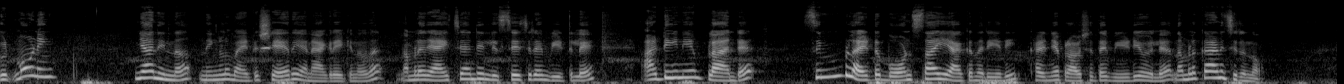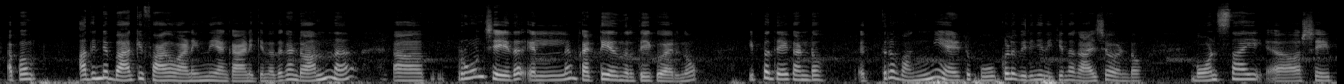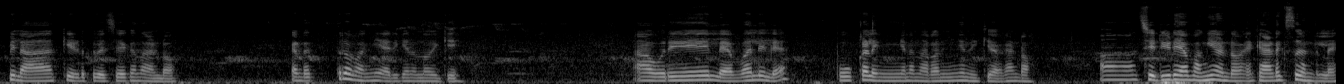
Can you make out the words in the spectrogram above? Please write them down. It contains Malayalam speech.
ഗുഡ് മോർണിംഗ് ഞാൻ ഇന്ന് നിങ്ങളുമായിട്ട് ഷെയർ ചെയ്യാൻ ആഗ്രഹിക്കുന്നത് നമ്മൾ രായ്ച്ചാന്റെയും ലിസ്റ്റേച്ചറുടെയും വീട്ടിലെ അഡീനിയം പ്ലാന്റ് സിമ്പിളായിട്ട് ബോൺസായി ആക്കുന്ന രീതി കഴിഞ്ഞ പ്രാവശ്യത്തെ വീഡിയോയിൽ നമ്മൾ കാണിച്ചിരുന്നു. അപ്പം അതിന്റെ ബാക്കി ഭാഗമാണ് ഇന്ന് ഞാൻ കാണിക്കുന്നത്. കണ്ടോ അന്ന് പ്രൂൺ ചെയ്ത് എല്ലാം കട്ട് ചെയ്ത് നിർത്തിയേക്കുമായിരുന്നു ഇപ്പോഴത്തേ കണ്ടോ എത്ര ഭംഗിയായിട്ട് പൂക്കൾ വിരിഞ്ഞ് നിൽക്കുന്ന കാഴ്ച കണ്ടോ. ബോൺസായി ഷേപ്പിലാക്കി എടുത്ത് വെച്ചേക്കുന്ന കണ്ടോ. കണ്ടോ എത്ര ഭംഗിയായിരിക്കുന്നു നോക്കി ആ ഒരേ ലെവലിൽ പൂക്കൾ ഇങ്ങനെ നിറഞ്ഞു നിൽക്കുക കണ്ടോ? ആ ചെടിയുടെ ആ ഭംഗി കണ്ടോ? കാഡക്സ് കണ്ടല്ലേ?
